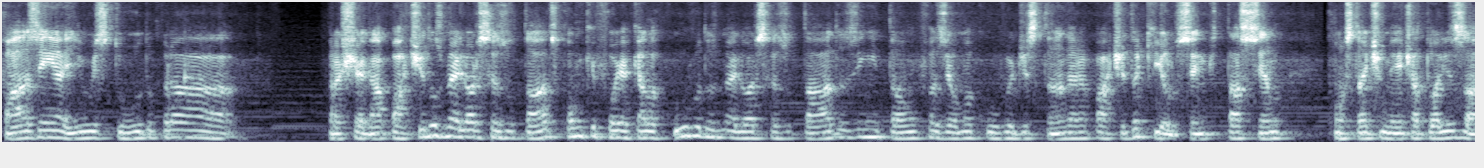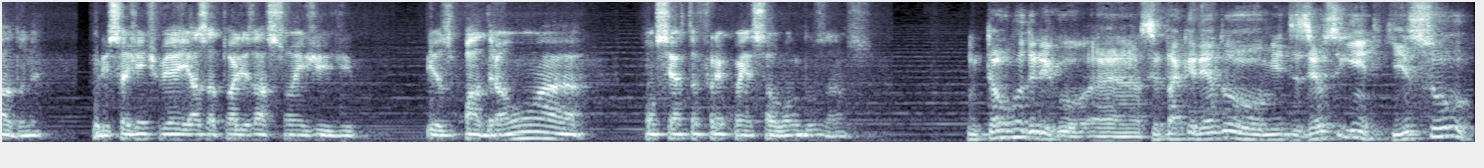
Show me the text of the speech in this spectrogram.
fazem aí o estudo para para chegar a partir dos melhores resultados, como que foi aquela curva dos melhores resultados e então fazer uma curva de standard a partir daquilo, sempre que está sendo constantemente atualizado, né? Por isso a gente vê aí as atualizações de, de peso padrão a, com certa frequência ao longo dos anos. Então, Rodrigo, é, você está querendo me dizer o seguinte, que isso,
